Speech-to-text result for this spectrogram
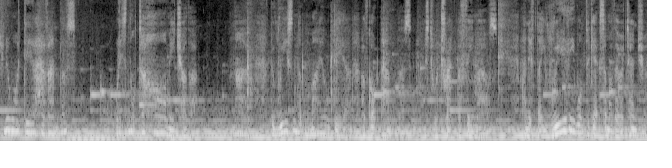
you know why deer have antlers? Well, it's not to harm each other. No, the reason that male deer have got antlers is to attract the females. And if they really want to get some of their attention,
